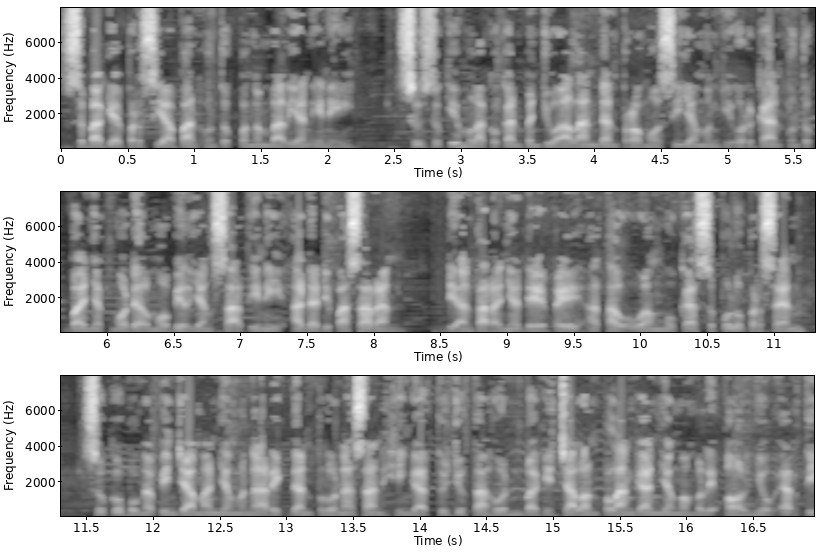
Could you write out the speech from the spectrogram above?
Sebagai persiapan untuk pengembalian ini, Suzuki melakukan penjualan dan promosi yang menggiurkan untuk banyak model mobil yang saat ini ada di pasaran, di antaranya DP atau uang muka 10%, suku bunga pinjaman yang menarik dan pelunasan hingga 7 tahun bagi calon pelanggan yang membeli All New R3,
